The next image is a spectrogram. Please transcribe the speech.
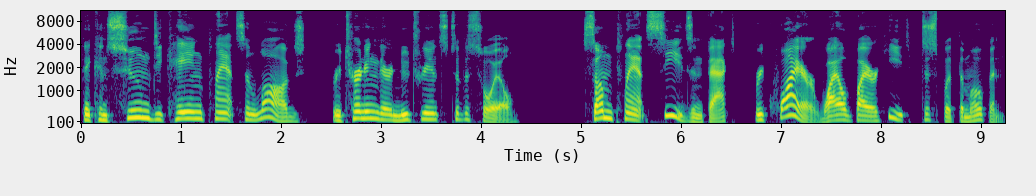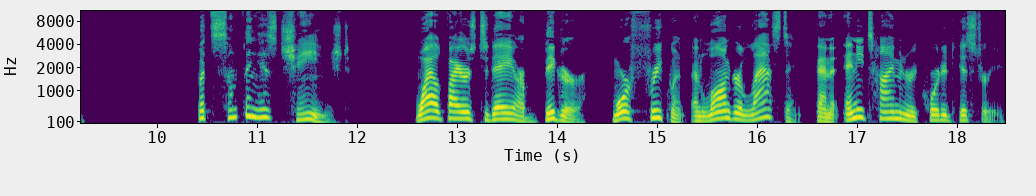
They consume decaying plants and logs, returning their nutrients to the soil. Some plant seeds, in fact, require wildfire heat to split them open. But something has changed. Wildfires today are bigger, more frequent, and longer lasting than at any time in recorded history.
